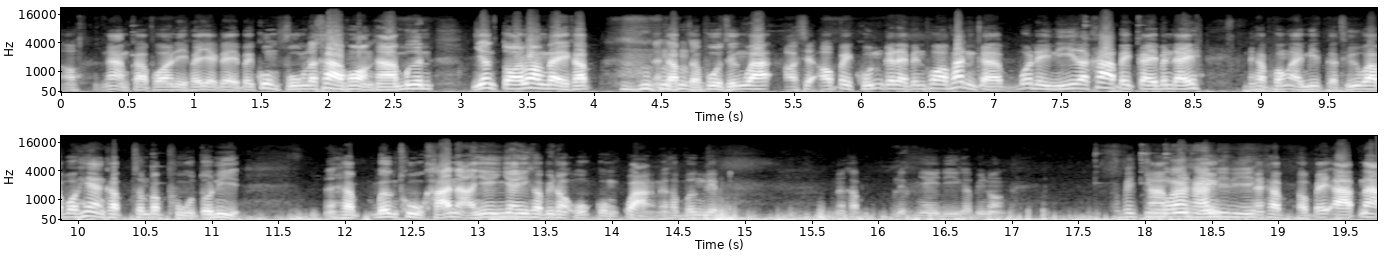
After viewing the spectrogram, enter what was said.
เอางามครับพอนี่พอยากได้ไปคุ้มฝูงราคาห้องหาหมื่นยังต่อร่องได้ครับนะครับแต่พูดถึงว่าเอาจะเอาไปขุนก็ได้เป็นพ่อพันธุ์กับบ่ได้หนีราคาไปไกลบันไดนะครับของไอมิดก็ถือว่าบ่แห้งครับสำหรับผูตัวนี้นะครับเบิ้งถูกขาหนาใหญ่ๆครับพี่น้องอกกว้างๆนะครับ เบิ้งเล็บนะครับเล็บใหญ่ดีครับพี่น้องเอาไปกินหัวอาหารดีนะครับเอาไปอาบน้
